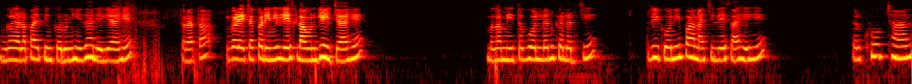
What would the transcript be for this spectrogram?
गळ्याला पायपिंग करून ही झालेली आहे. तर आता गळ्याच्या कडेने लेस लावून घ्यायची आहे. बघा मी इथं गोल्डन कलरची त्रिकोणी पानाची लेस आहे ही. तर खूप छान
